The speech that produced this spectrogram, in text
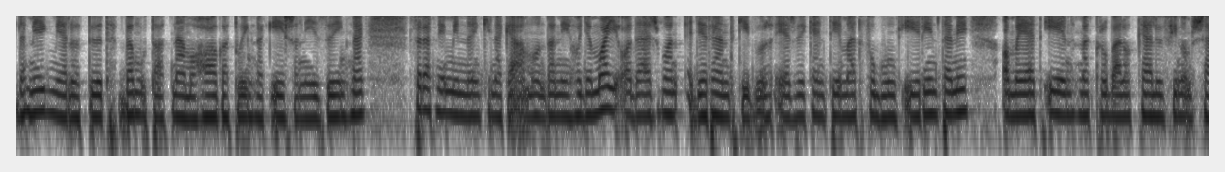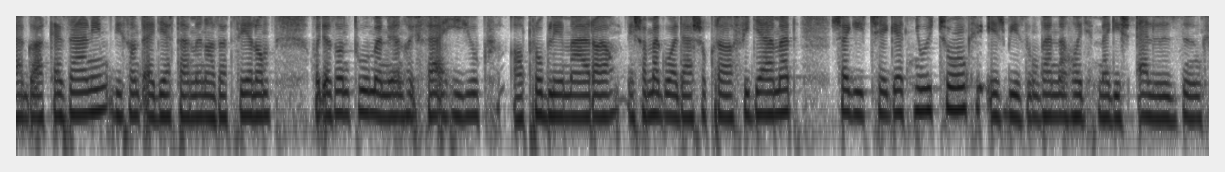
de még mielőtt őt bemutatnám a hallgatóinknak és a nézőinknek, szeretném mindenkinek elmondani, hogy a mai adásban egy rendkívül érzékeny témát fogunk érinteni, amelyet én megpróbálok kellő finomsággal kezelni, viszont egyértelműen az a célom, hogy azon túlmenően, hogy felhívjuk a problémára és a megoldásokra a figyelmet, segítséget nyújtsunk, és bízunk benne, hogy meg is előzzünk.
